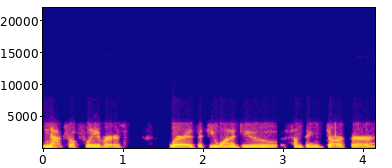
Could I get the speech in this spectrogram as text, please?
natural flavors. Whereas if you want to do something darker,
